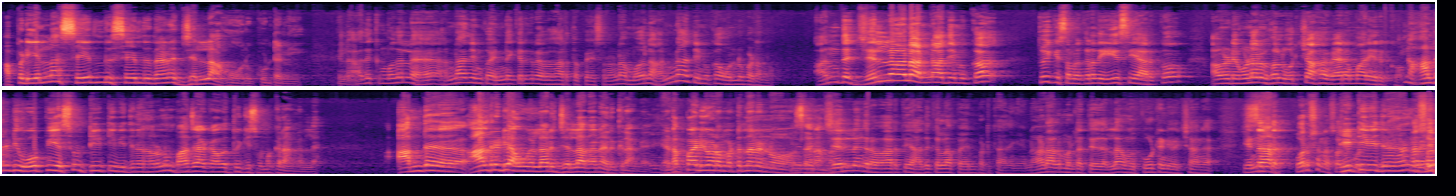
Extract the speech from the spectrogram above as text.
அப்படியெல்லாம் சேர்ந்து சேர்ந்து தானே ஜெல் ஆகும் ஒரு கூட்டணி? இல்லை அதுக்கு முதல்ல அதிமுக இன்னைக்கு இருக்கிற விவகாரத்தை பேசணும்னா முதல்ல அதிமுக ஒன்றுபடணும் அந்த ஜெல்லான அதிமுக தூக்கி சுமக்கிறது ஈஸியாக இருக்கும். அவருடைய உணர்வுகள் உற்சாகம் வேற மாதிரி இருக்கும். ஆல்ரெடி ஓபிஎஸும் டிடி விதிநகரனும் பாஜகவை தூக்கி சுமக்கிறாங்கல்ல. அந்த ஆல்ரெடி அவங்க எல்லாரும் ஜெல்லாக தானே இருக்கிறாங்க. எடப்பாடியோட மட்டும்தானே இன்னும் ஜெல்லுங்கிற வார்த்தையை அதுக்கெல்லாம் பயன்படுத்தாதீங்க. நாடாளுமன்ற தேர்தலில் அவங்க கூட்டணி வச்சாங்க. என்ன ஒரு நிமிஷம் நான் சொல்லி தினகரன் சொல்லி-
